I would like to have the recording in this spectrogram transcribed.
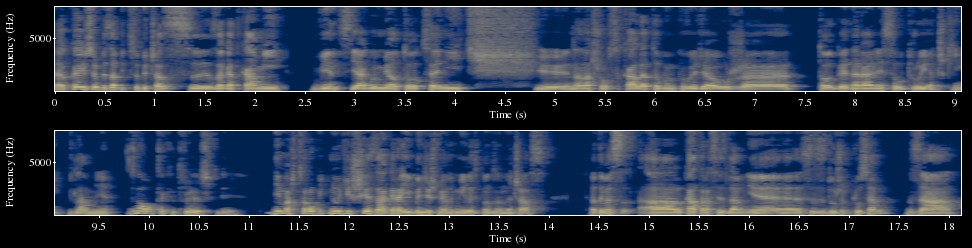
Okej, żeby zabić sobie czas z zagadkami, więc jakbym miał to ocenić yy, na naszą skalę, to bym powiedział, że to generalnie są trójeczki dla mnie. No, takie trójeczki. Nie masz co robić, nudzisz się, zagraj i będziesz miał mile spędzony czas. Natomiast Alcatraz jest dla mnie z, z dużym plusem za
